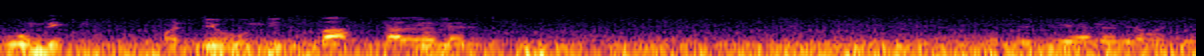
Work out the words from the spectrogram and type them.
പൂന്തി. വണ്ടി പൂന്തി. വാ കല്ലല്ലേ ഒന്നും ചെയ്യാനില്ല വണ്ടി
